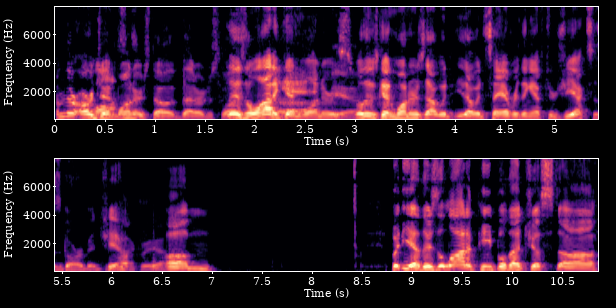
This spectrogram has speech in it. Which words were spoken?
I mean, there are Gen Lost. Oneers though that are just like. There's a lot of Gen uh, Oneers. yeah. Well, there's Gen Oneers that would that would say everything after GX is garbage. Yeah. Exactly, yeah. Um. But yeah, there's a lot of people that just uh,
